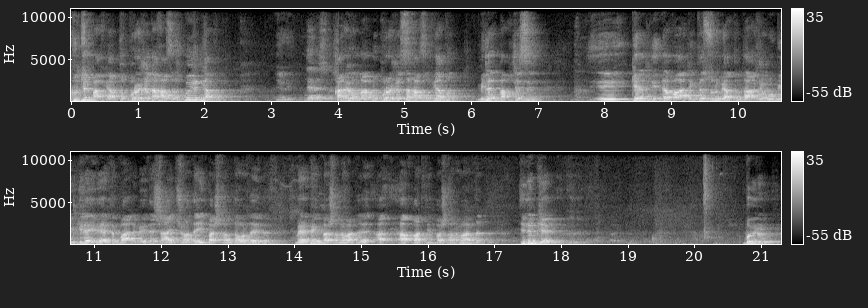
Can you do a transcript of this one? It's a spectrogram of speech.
kültür park yaptık. Projede hazır. Buyurun yapın. Neresi var? Karayollarının projesi hazır. Yapın. Millet bahçesi e, geldiğinde valilikte sunum yaptım. Daha önce bu bilgileri verdim. Vali Bey de şahit. Şu anda il başkanı da oradaydı. MHP başkanı vardı. AK Parti başkanı vardı. Dedim ki buyurun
